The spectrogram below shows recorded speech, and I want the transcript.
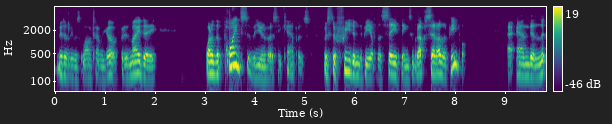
admittedly was a long time ago, but in my day, one of the points of a university campus was the freedom to be able to say things that would upset other people. And the,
